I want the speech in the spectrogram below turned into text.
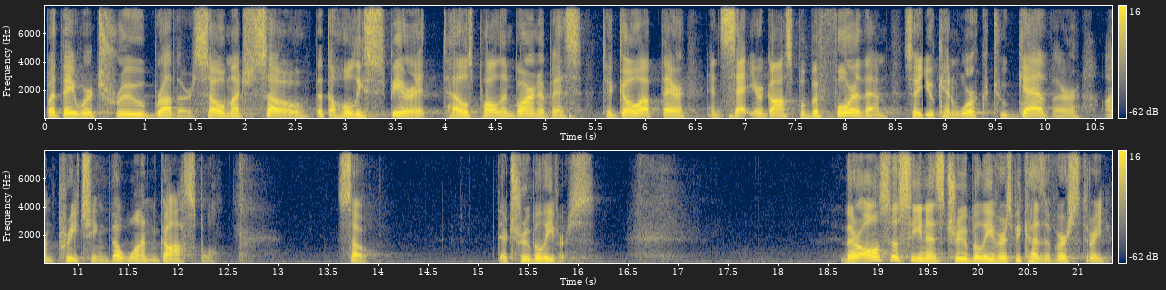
but they were true brothers. So much so that the Holy Spirit tells Paul and Barnabas to go up there and set your gospel before them so you can work together on preaching the one gospel. So, they're true believers. They're also seen as true believers because of verse 3.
